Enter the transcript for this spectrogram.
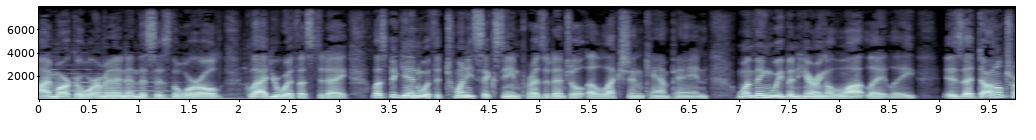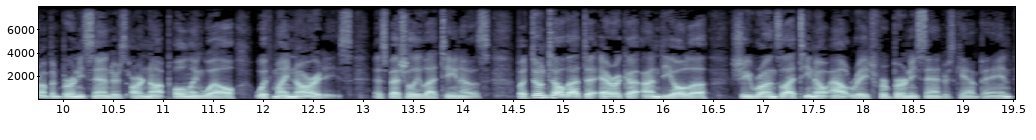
I'm Marco Werman, and this is The World. Glad you're with us today. Let's begin with the 2016 presidential election campaign. One thing we've been hearing a lot lately is that Donald Trump and Bernie Sanders are not polling well with minorities, especially Latinos. But don't tell that to Erika Andiola. She runs Latino outreach for Bernie Sanders' campaign.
